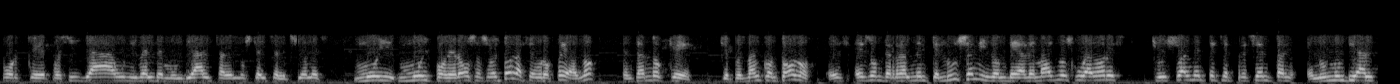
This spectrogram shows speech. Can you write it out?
porque pues sí, ya a un nivel de mundial sabemos que hay selecciones muy, muy poderosas, sobre todo las europeas, ¿no? Pensando que, que pues van con todo, es, es donde realmente lucen y donde además los jugadores que usualmente se presentan en un mundial,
